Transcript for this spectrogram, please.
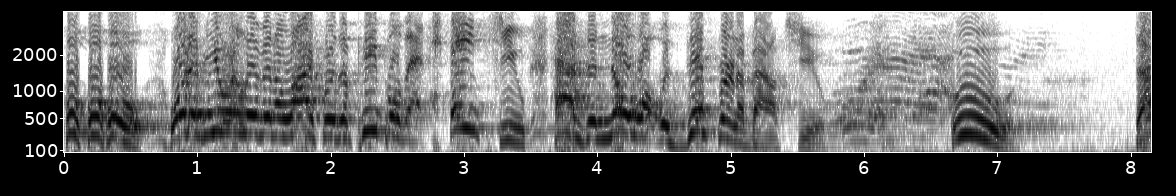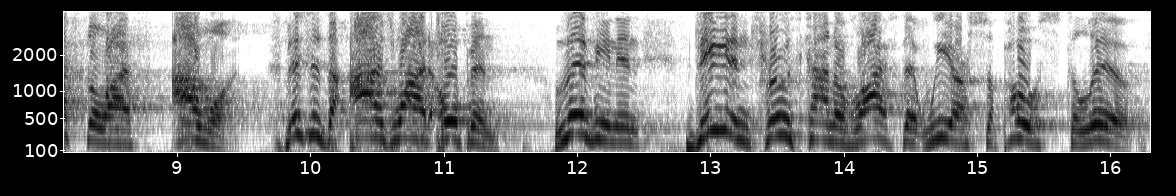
Oh, what if you were living a life where the people that hate you had to know what was different about you? Ooh, that's the life I want. This is the eyes wide open, living in deed and truth kind of life that we are supposed to live.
